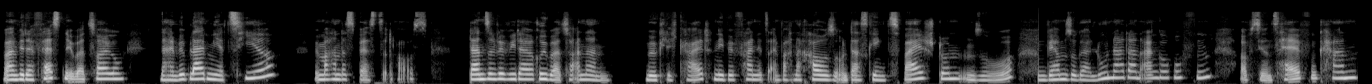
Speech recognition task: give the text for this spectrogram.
waren wir der festen Überzeugung, nein, wir bleiben jetzt hier, wir machen das Beste draus. Dann sind wir wieder rüber zur anderen Möglichkeit. Nee, wir fahren jetzt einfach nach Hause. Und das ging zwei Stunden so. Und wir haben sogar Luna dann angerufen, ob sie uns helfen kann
